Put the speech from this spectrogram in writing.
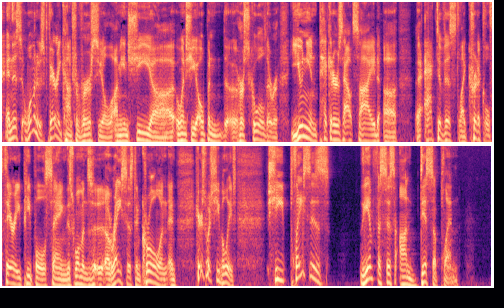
And this woman who's very controversial, I mean, she, uh, when she opened her school, there were union picketers outside, uh, activists like critical theory people saying this woman's a racist and cruel. And, and here's what she believes. She places the emphasis on discipline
